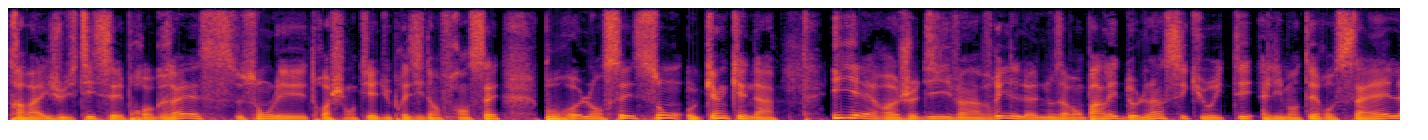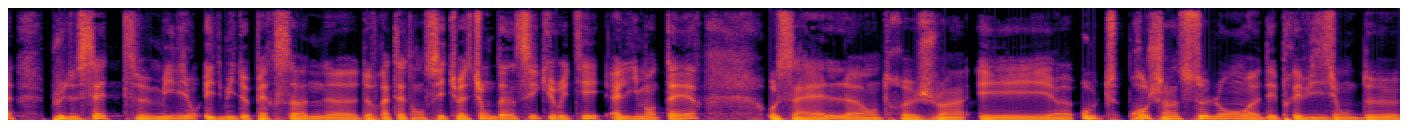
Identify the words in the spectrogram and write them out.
Travail, justice et progrès, ce sont les trois chantiers du président français pour relancer son Hier, jeudi 20 avril, nous avons parlé de l'insécurité alimentaire au Sahel. Plus de 7 millions et demi de personnes euh, devraient être en situation d'insécurité alimentaire au Sahel entre juin et euh, août prochain, selon euh, des prévisions de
